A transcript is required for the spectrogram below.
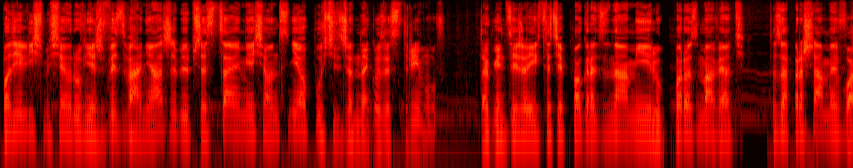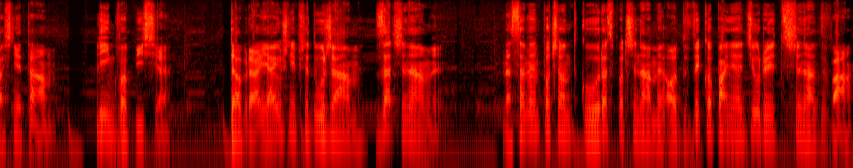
Podjęliśmy się również wyzwania, żeby przez cały miesiąc nie opuścić żadnego ze streamów. Tak więc jeżeli chcecie pograć z nami lub porozmawiać, to zapraszamy właśnie tam. Link w opisie. Dobra, ja już nie przedłużam, zaczynamy. Na samym początku rozpoczynamy od wykopania dziury 3 na 2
